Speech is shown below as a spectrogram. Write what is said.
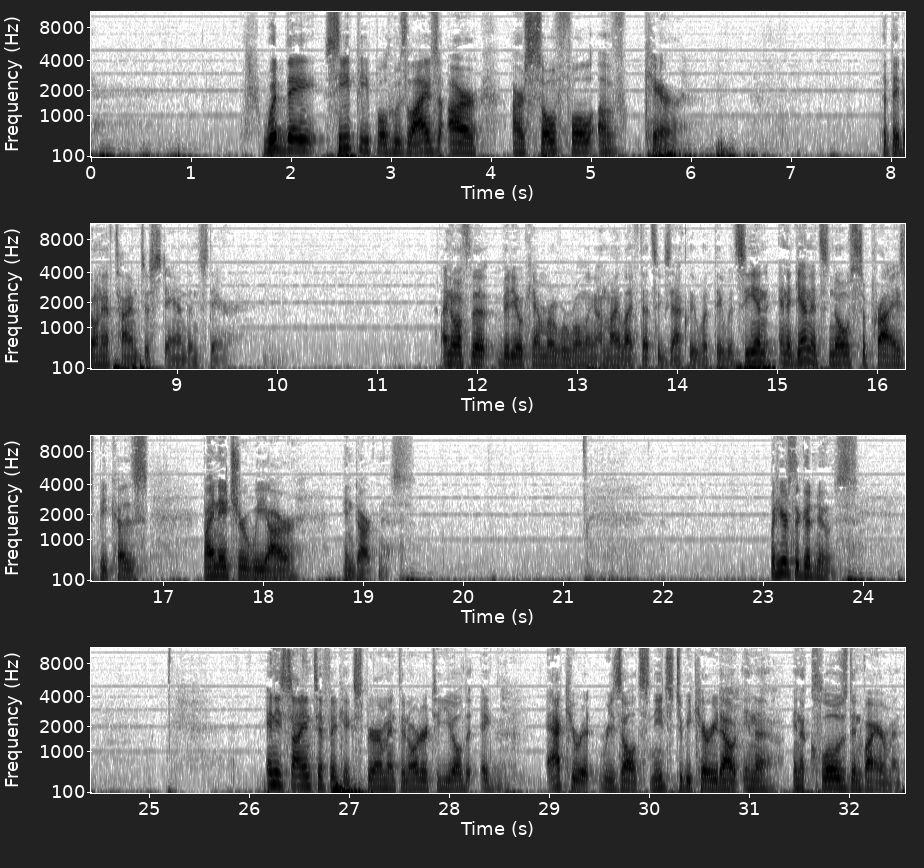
Would they see people whose lives are, are so full of care that they don't have time to stand and stare? I know if the video camera were rolling on my life, that's exactly what they would see. And, and again, it's no surprise because by nature we are in darkness. But here's the good news any scientific experiment, in order to yield accurate results, needs to be carried out in a, in a closed environment.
